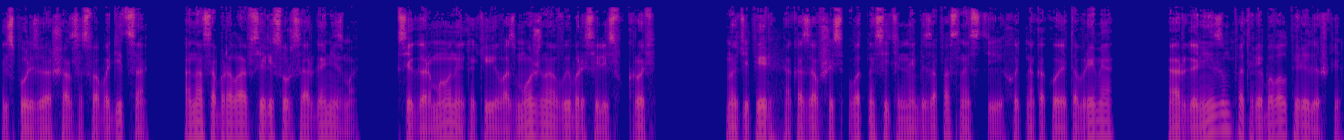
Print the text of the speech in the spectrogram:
Используя шанс освободиться, она собрала все ресурсы организма, все гормоны, какие возможно, выбросились в кровь. Но теперь, оказавшись в относительной безопасности хоть на какое-то время, организм потребовал передышки.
